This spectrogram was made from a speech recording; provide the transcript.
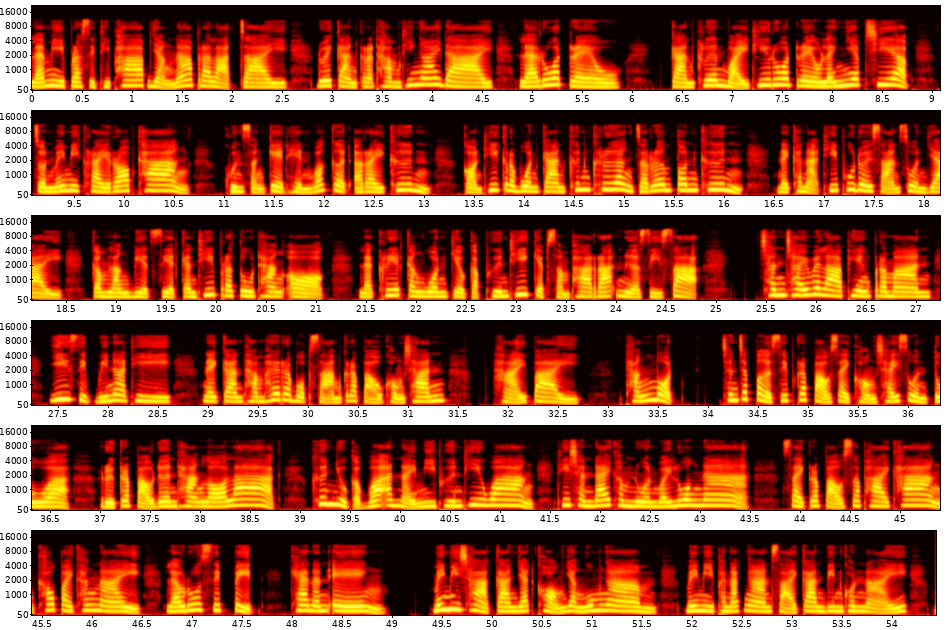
และมีประสิทธิภาพอย่างน่าประหลาดใจ ด้วยการกระทำที่ง่ายดาย และรวดเร็ว การเคลื่อนไหวที่รวดเร็วและเงียบเชียบ จนไม่มีใครรอบข้าง คุณสังเกตเห็นว่าเกิดอะไรขึ้น ก่อนที่กระบวนการขึ้นเครื่องจะเริ่มต้นขึ้น ในขณะที่ผู้โดยสารส่วนใหญ่กำลังเบียดเสียดกันที่ประตูทางออก และเครียดกังวลเกี่ยวกับพื้นที่เก็บสัมภาระเหนือศีรษะ ฉันใช้เวลาเพียงประมาณ 20 วินาที ในการทำให้ระบบ3กระเป๋าของฉัน หายไป ทั้งหมด ฉันจะเปิดซิปกระเป๋าใส่ของใช้ส่วนตัว หรือกระเป๋าเดินทางล้อลาก ขึ้นอยู่กับว่าอันไหนมีพื้นที่ว่าง ที่ฉันได้คำนวณไว้ล่วงหน้า ใส่กระเป๋าสะพายข้างเข้าไปข้างใน แล้วรูดซิปปิด แค่นั้นเอง ไม่มีฉากการยัดของอย่างงุ่มงาม ไม่มีพนักงานสายการบินคนไหน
